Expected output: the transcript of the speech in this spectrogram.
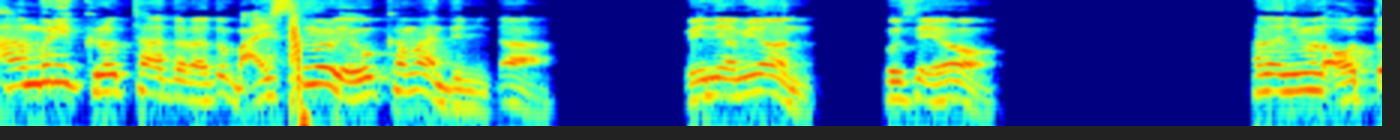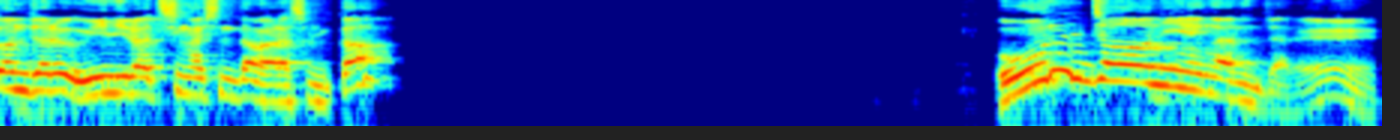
아무리 그렇다 하더라도 말씀을 왜곡하면 안 됩니다. 왜냐하면 보세요. 하나님은 어떤 자를 의인이라 칭하신다 말하십니까? 온전히 행하는 자를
